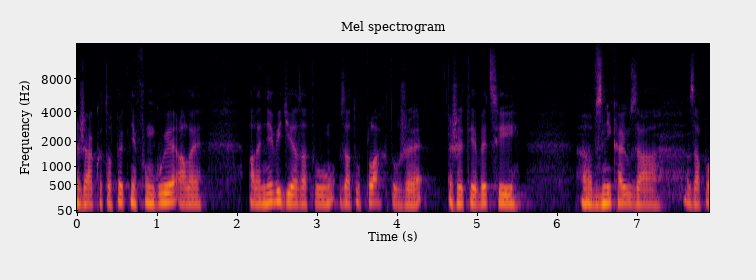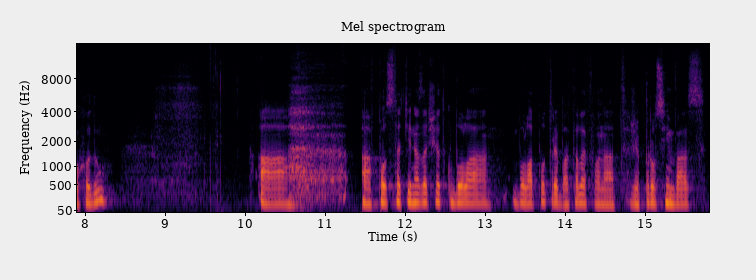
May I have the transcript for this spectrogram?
že ako to pekne funguje, ale, ale nevidia za tú, za tú plachtu, že, že tie veci vznikajú za, za pochodu a, a v podstate na začiatku bola, bola potreba telefonát, že prosím vás,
